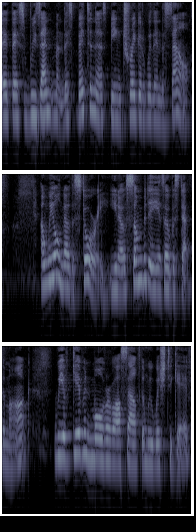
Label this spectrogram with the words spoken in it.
uh, this resentment this bitterness being triggered within the self. And we all know the story. You know somebody has overstepped the mark we have given more of ourselves than we wish to give.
